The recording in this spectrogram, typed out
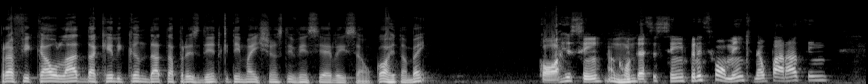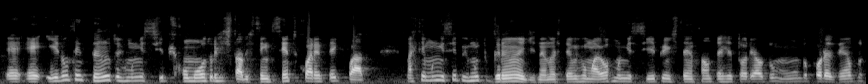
para ficar ao lado daquele candidato a presidente que tem mais chance de vencer a eleição. Corre também? Corre sim, uhum. acontece sim, principalmente, né, o Pará tem, é, é, e não tem tantos municípios como outros estados, tem 144, mas tem municípios muito grandes, né, nós temos o maior município em extensão territorial do mundo, por exemplo,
